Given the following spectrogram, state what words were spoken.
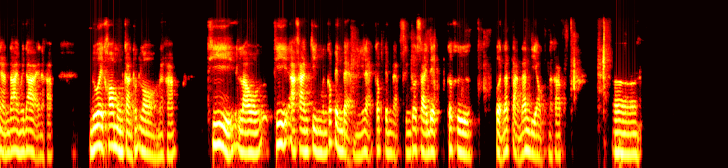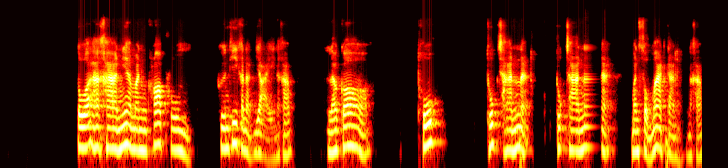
งานได้ไม่ได้นะครับ ด้วยข้อมูลการทดลองนะครับ ที่เราที่อาคารจริงมันก็เป็นแบบนี้แหละ ก็เป็นแบบ single sided ก็คือเปิดหน้าต่างด้านเดียวนะครับตัวอาคารเนี่ยมันครอบคลุมพื้นที่ขนาดใหญ่นะครับ แล้วก็ทุกทุกชั้นน่ะทุกชั้นน่ะ มันสมมาตรกันนะครับ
